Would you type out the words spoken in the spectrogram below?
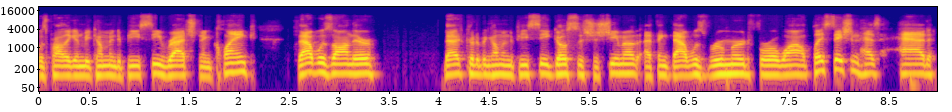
was probably going to be coming to PC. Ratchet and Clank, that was on there. That could have been coming to PC. Ghost of Tsushima, I think that was rumored for a while. PlayStation has had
